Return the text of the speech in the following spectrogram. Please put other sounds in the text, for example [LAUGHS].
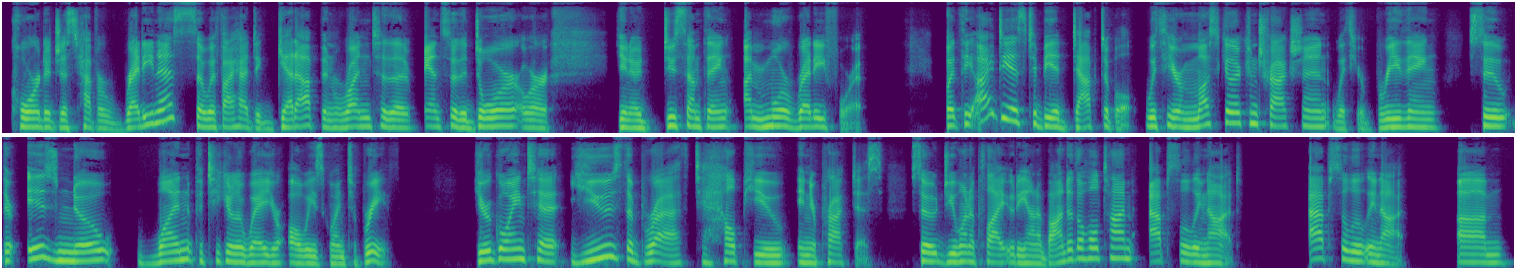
core to just have a readiness. So if I had to get up and run to the answer the door or you know, do something, I'm more ready for it. But the idea is to be adaptable with your muscular contraction, with your breathing. So there is no one particular way you're always going to breathe. You're going to use the breath to help you in your practice. So, do you want to apply Uddiyana Bandha the whole time? Absolutely not. Absolutely not. Um,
